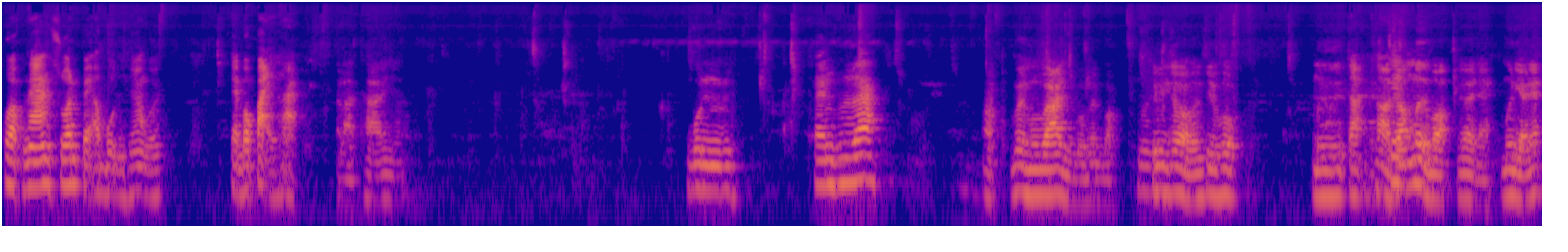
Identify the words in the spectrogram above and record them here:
พวกนางสวนไปเอาบุญใช่ไหมเว้ยแต่บ่ไปค่ะ ตลาดไทยเนี่ยบุญแทงเพื่ออ๋อเมื่อมือวานอยู่บ่แมันบอก ซึ่งเขาบอกวันที่หกมือตะข่าวสองมือบอกเงินไหนมือเดียวเนี่ย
